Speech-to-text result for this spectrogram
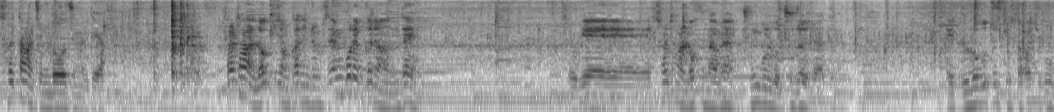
설탕을 좀 넣어주면 돼요. 설탕을 넣기 전까지 좀센 불에 끓였는데 요게 설탕을 넣고 나면 중불로 줄여줘야 돼요. 이게 눌러붙을 수 있어가지고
